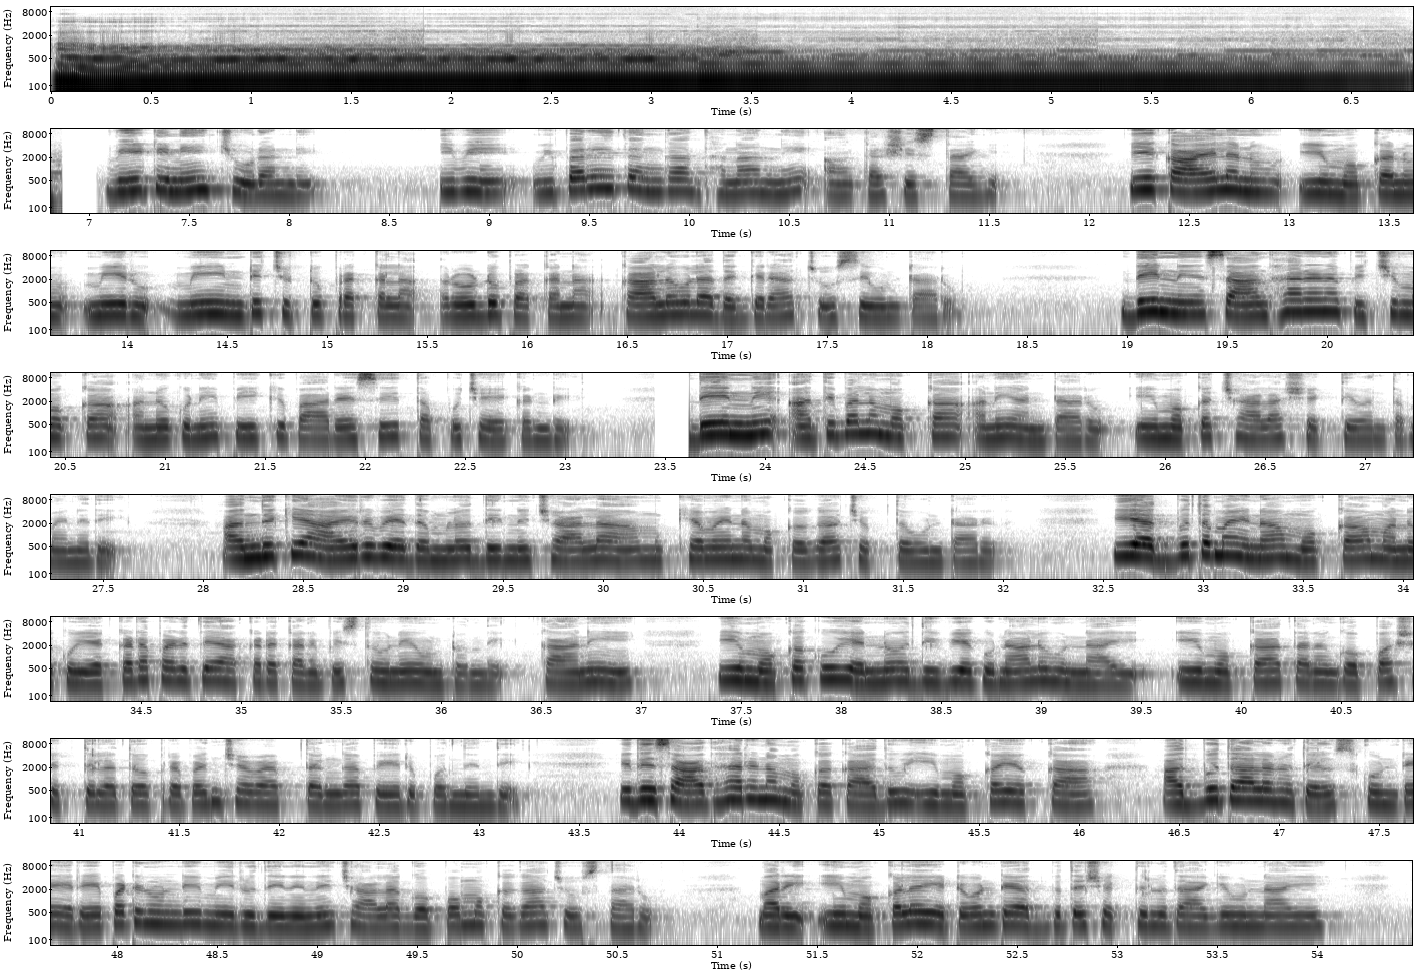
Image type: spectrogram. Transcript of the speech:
వీటిని చూడండి. ఇవి విపరీతంగా ధనాన్ని ఆకర్షిస్తాయి. ఈ కాయలను ఈ మొక్కను మీరు మీ ఇంటి చుట్టుప్రక్కల రోడ్డు ప్రక్కన కాలువల దగ్గర చూసి ఉంటారు. దీన్ని సాధారణ పిచ్చి మొక్క అనుకుని పీకి పారేసి తప్పు చేయకండి. దీన్ని అతిబల మొక్క అని అంటారు. ఈ మొక్క చాలా శక్తివంతమైనది. అందుకే ఆయుర్వేదంలో దీన్ని చాలా ముఖ్యమైన మొక్కగా చెప్తూ ఉంటారు. ఈ అద్భుతమైన మొక్క మనకు ఎక్కడ పడితే అక్కడ కనిపిస్తూనే ఉంటుంది. కానీ ఈ మొక్కకు ఎన్నో దివ్య గుణాలు ఉన్నాయి. ఈ మొక్క తన గొప్ప శక్తులతో ప్రపంచవ్యాప్తంగా పేరు పొందింది. ఇది సాధారణ మొక్క కాదు. ఈ మొక్క యొక్క అద్భుతాలను తెలుసుకుంటే రేపటి నుండి మీరు దీనిని చాలా గొప్ప మొక్కగా చూస్తారు. మరి ఈ మొక్కలో ఎటువంటి అద్భుత శక్తులు దాగి ఉన్నాయి?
